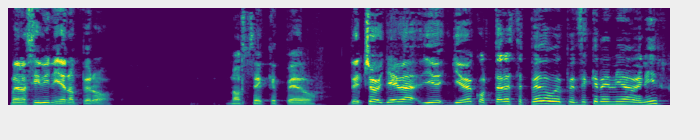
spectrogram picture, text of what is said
Bueno, sí vinieron, pero no sé qué pedo. De hecho, ya iba, ya iba a cortar este pedo, güey. Pensé que nadie iba a venir.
